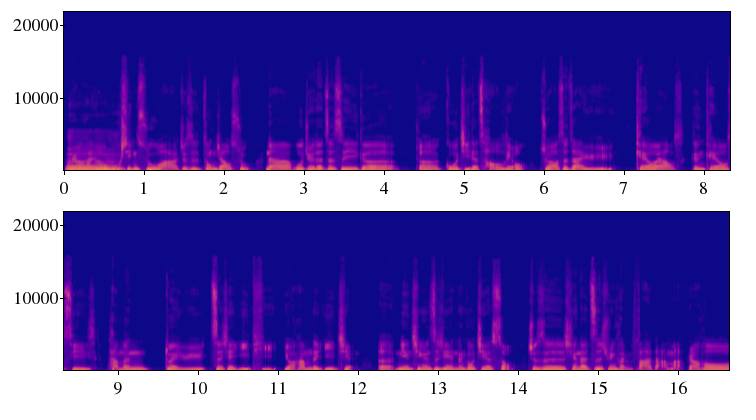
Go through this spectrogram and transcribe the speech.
然后还有五星素啊，就是宗教素。嗯、那我觉得这是一个呃国际的潮流，主要是在于 KOLs 跟 KOCs 他们对于这些议题有他们的意见。呃，年轻人之间也能够接受，就是现在资讯很发达嘛，然后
